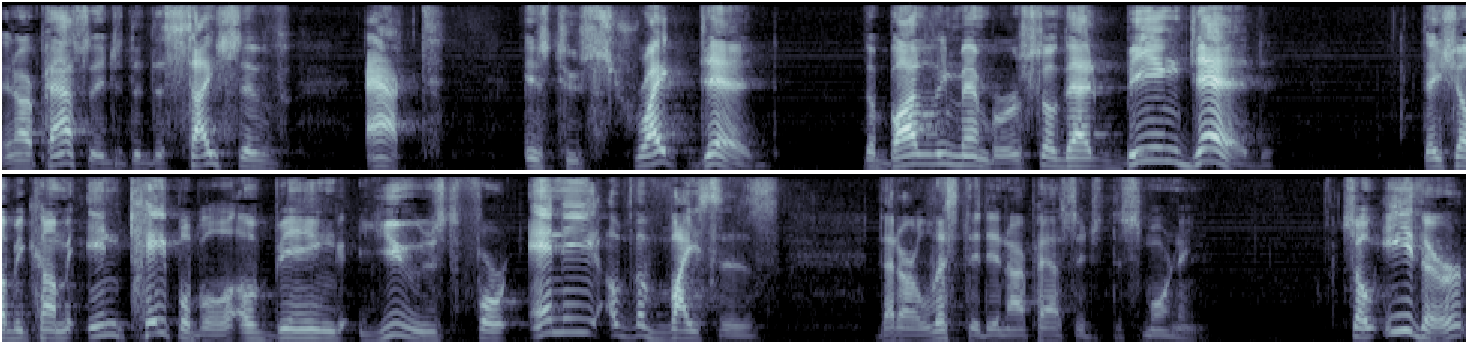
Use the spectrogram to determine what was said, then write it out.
In our passage, the decisive act is to strike dead the bodily members so that being dead, they shall become incapable of being used for any of the vices that are listed in our passage this morning. So either,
